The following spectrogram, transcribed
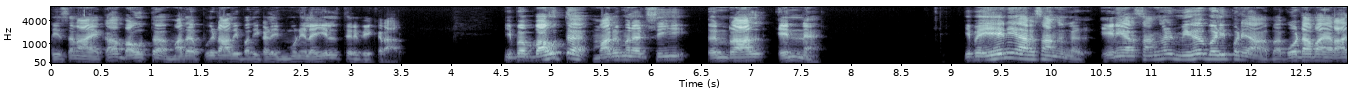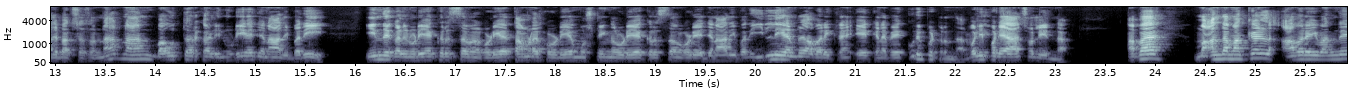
திசநாயக்கா பௌத்த மத பீடாதிபதிகளின் முன்னிலையில் தெரிவிக்கிறார். இப்ப பௌத்த மறுமலர்ச்சி என்றால் என்ன? இப்ப ஏனைய அரசாங்கங்கள் ஏனைய அரசாங்கங்கள் மிக வெளிப்படையாக கோட்டாபாய ராஜபக்ச சொன்னார் நான் பௌத்தர்களினுடைய ஜனாதிபதி இந்துக்களினுடைய கிறிஸ்தவர்களுடைய தமிழர்களுடைய முஸ்லிம்களுடைய கிறிஸ்தவர்களுடைய ஜனாதிபதி இல்லை என்று அவர் ஏற்கனவே குறிப்பிட்டிருந்தார் வெளிப்படையாக சொல்லியிருந்தார். அப்ப அந்த மக்கள் அவரை வந்து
